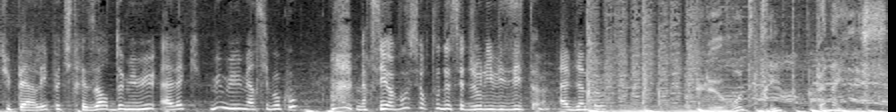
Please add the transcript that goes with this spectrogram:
Super, les petits trésors de Mumu avec Mumu. Merci beaucoup. Merci à vous surtout de cette jolie visite. À bientôt. Le road trip d'Anaïs.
